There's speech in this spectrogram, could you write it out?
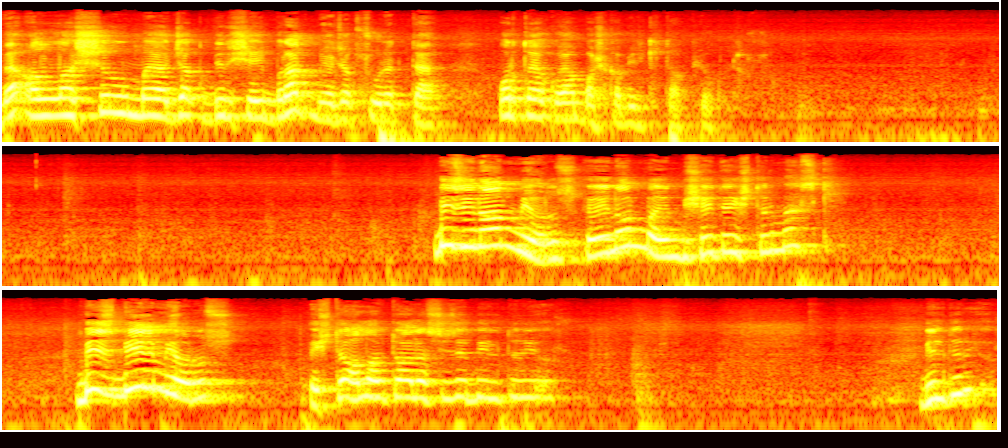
ve anlaşılmayacak bir şey bırakmayacak surette ortaya koyan başka bir kitap yoktur. Biz inanmıyoruz. E inanmayın bir şey değiştirmez ki. Biz bilmiyoruz. İşte allah Teala size bildiriyor. Bildiriyor.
